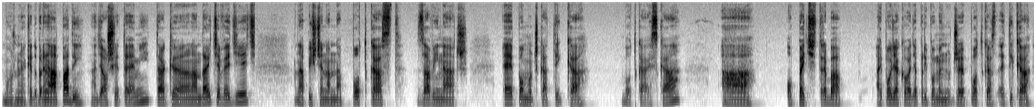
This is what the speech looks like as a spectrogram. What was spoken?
možno nejaké dobré nápady na ďalšie témy, tak eh, nám dajte vedieť. Napíšte nám na podcast zavináč e-tika.sk a opäť treba aj poďakovať a pripomenúť, že podcast Etika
